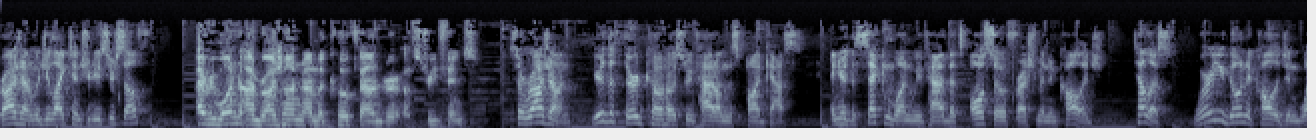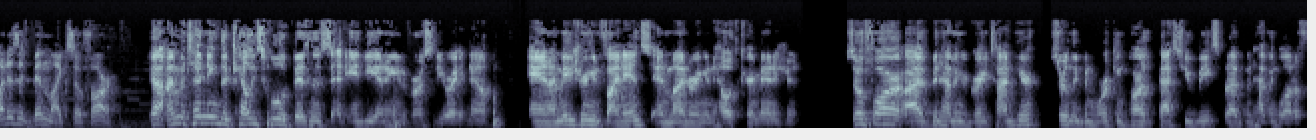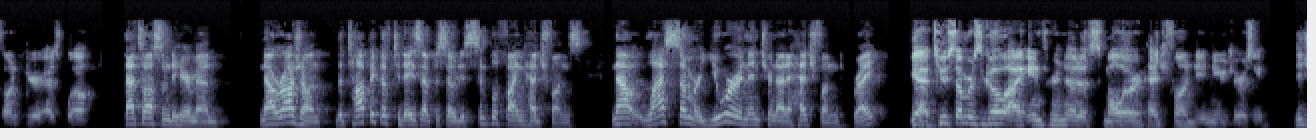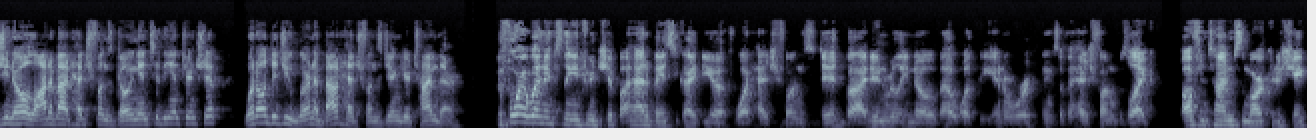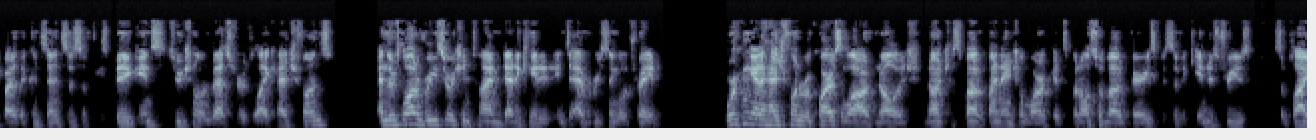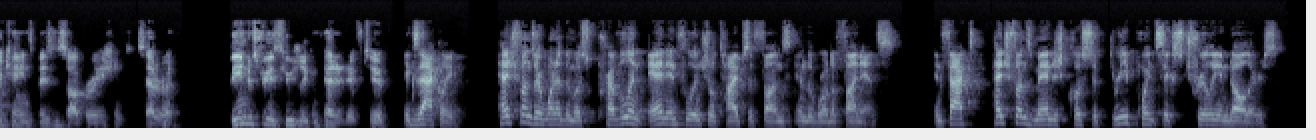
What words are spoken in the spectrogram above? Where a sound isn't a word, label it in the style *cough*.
Rajan, would you like to introduce yourself? Hi everyone, I'm Rajan. I'm a co-founder of StreetFins. So Rajan, you're the third co-host we've had on this podcast, and you're the second one we've had that's also a freshman in college. Tell us, where are you going to college and what has it been like so far? Yeah, I'm attending the Kelley School of Business at Indiana University right now, and I'm majoring in finance and minoring in healthcare management. So far, I've been having a great time here. Certainly been working hard the past few weeks, but I've been having a lot of fun here as well. That's awesome to hear, man. Now, Rajan, the topic of today's episode is simplifying hedge funds. Now, last summer, you were an intern at a hedge fund, right? Yeah, two summers ago, I interned at a smaller hedge fund in New Jersey. Did you know a lot about hedge funds going into the internship? What all did you learn about hedge funds during your time there? Before I went into the internship, I had a basic idea of what hedge funds did, but I didn't really know about what the inner workings of a hedge fund was like. Oftentimes, the market is shaped by the consensus of these big institutional investors like hedge funds, and there's a lot of research and time dedicated into every single trade. Working at a hedge fund requires a lot of knowledge, not just about financial markets, but also about very specific industries, supply chains, business operations, etc. The industry is hugely competitive too. Exactly. Hedge funds are one of the most prevalent and influential types of funds in the world of finance. In fact, hedge funds manage close to $3.6 trillion.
